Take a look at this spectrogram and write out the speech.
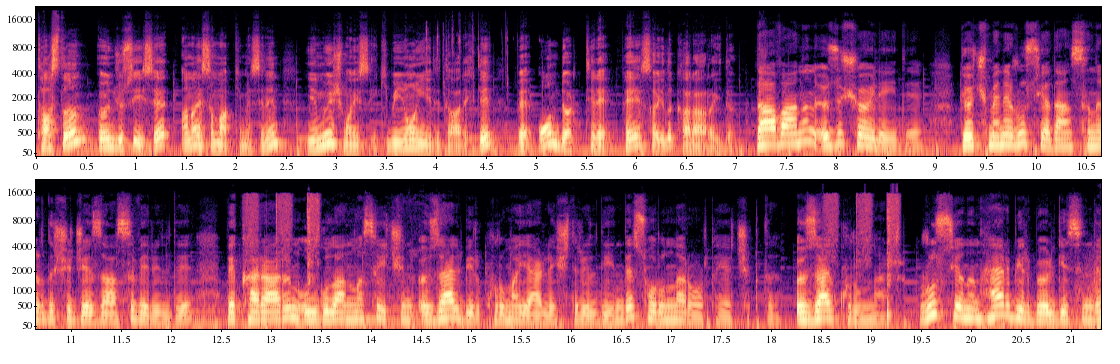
Taslağın öncüsü ise Anayasa Mahkemesi'nin 23 Mayıs 2017 tarihli ve 14-P sayılı kararıydı. Davanın özü şöyleydi. Göçmene Rusya'dan sınır dışı cezası verildi ve kararın uygulanması için özel bir kuruma yerleştirildiğinde sorunlar ortaya çıktı. Özel kurumlar, Rusya'nın her bir bölgesinde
